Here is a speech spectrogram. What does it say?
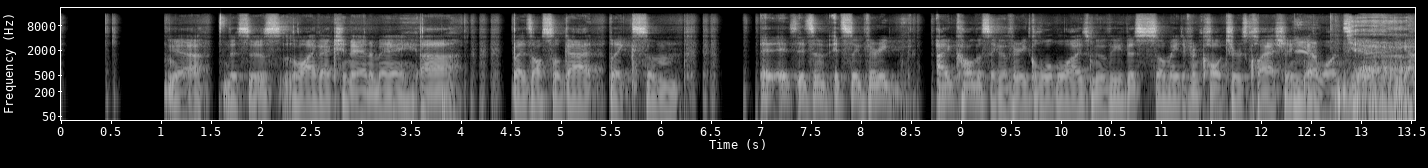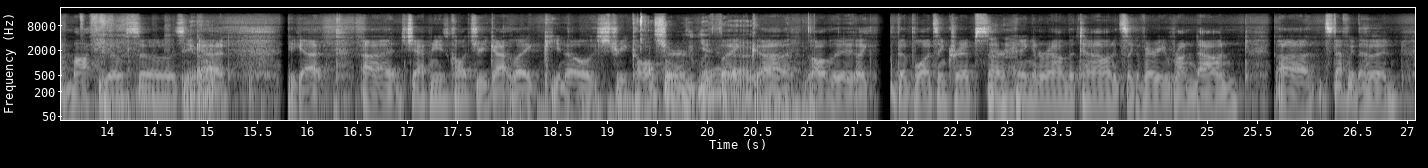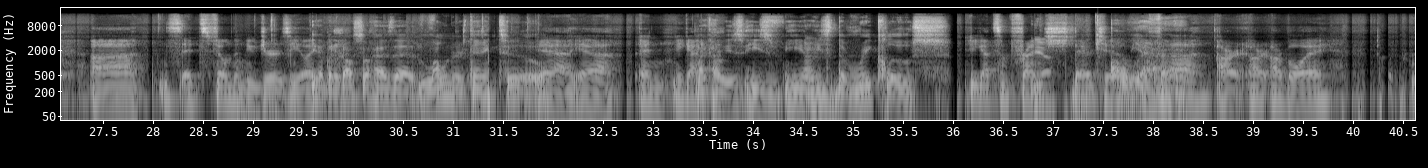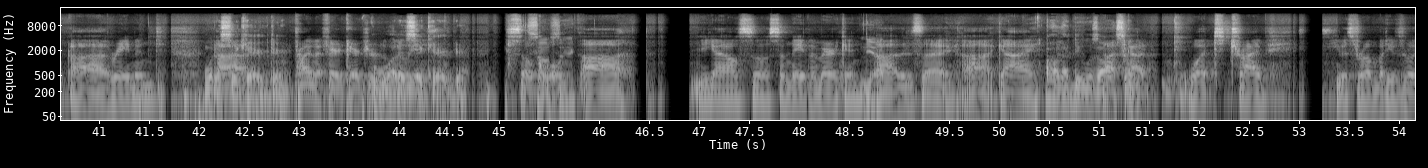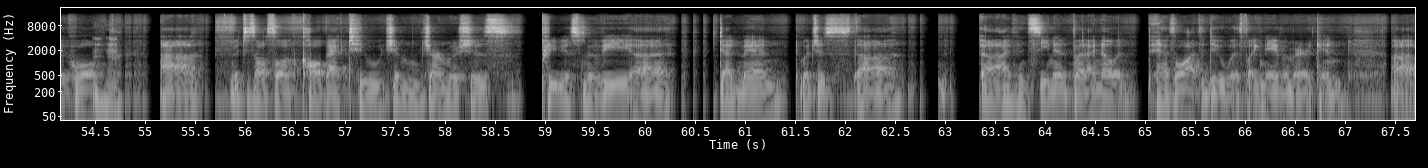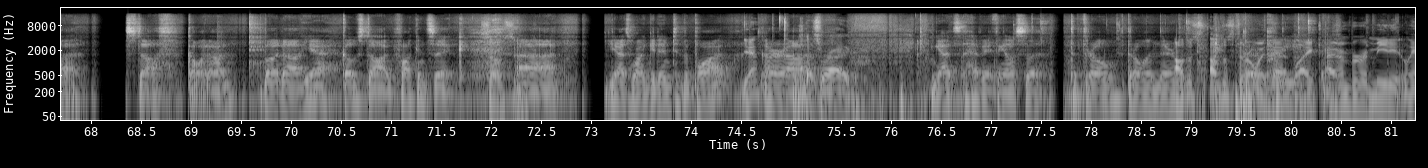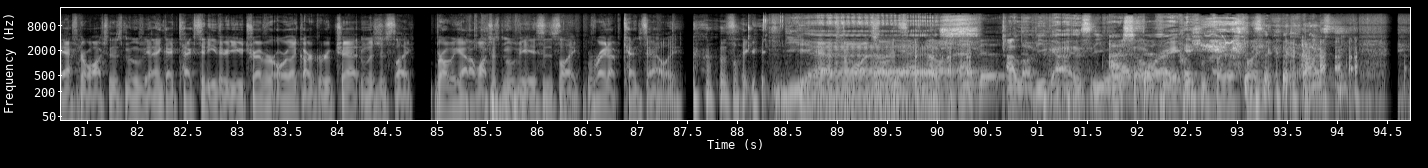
Yeah, this is a live action anime, uh, but it's also got like some. It- It's it's a it's like very I call this like a very globalized movie. There's so many different cultures clashing Yeah. at once. Yeah. you got mafiosos. You Yeah. got you got uh, Japanese culture. You got like you know street culture Also, with like uh, all the like the Bloods and Crips are Mm-hmm. hanging around the town. It's like a very rundown. Uh, it's definitely the hood. Uh, it's, it's filmed in New Jersey. Like Yeah, but it also has that loner thing too. yeah, yeah, and you got Like how he's he's you know he's the recluse. you got some French there too Oh, with yeah. uh, our, our our boy uh, Raymond. What a sick Uh, character. Probably my favorite character. In the What a sick character. So, So cool. sick. Uh, you got also some Native American. Yeah. Uh, there's a uh, guy. Oh, that dude was I awesome. forgot what tribe he was from, but he was really cool. Mm-hmm. Uh, which is also a callback to Jim Jarmusch's previous movie, uh, Dead Man, which is uh, uh, I haven't seen it, but I know it, it has a lot to do with like Native American uh, stuff going on. But uh, yeah, Ghost Dog, fucking sick. So sick. Uh, you guys want to get into the plot? Yeah. Or uh, That's right. You guys have anything else to, to throw throw in there? I'll just I'll just throw in that like I remember immediately after watching this movie, I think I texted either you, Trevor, or like our group chat and was just like, "Bro, we gotta watch this movie. This is like right up Kent's alley." I was like, "He has to watch Oh, this." yeah, no, Yes. I've I love you guys. You I were so right. pushing for this one. I was,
